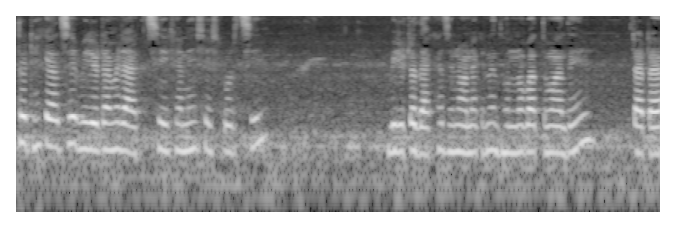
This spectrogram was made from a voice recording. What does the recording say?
তো ঠিক আছে, ভিডিওটা আমি রাখছি এখানেই, শেষ করছি। ভিডিওটা দেখার জন্য অনেক অনেক ধন্যবাদ তোমাদের। টাটা।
